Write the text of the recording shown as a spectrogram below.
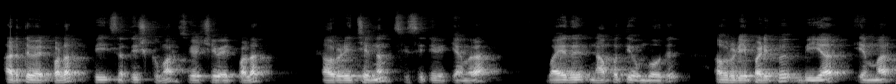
அடுத்த வேட்பாளர் பி. சதீஷ்குமார் சுயேட்சை வேட்பாளர். அவருடைய சின்னம் சிசிடிவி கேமரா. வயது நாற்பத்தி ஒன்பது அவருடைய படிப்பு பிஆர் எம்ஆர்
